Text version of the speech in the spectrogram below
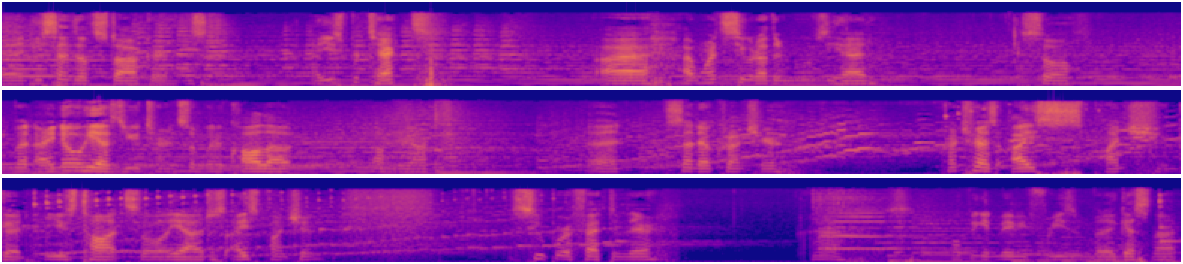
And he sends out Stalker. I use Protect. Uh, I want to see what other moves he had. So, but I know he has U-turn, so I'm going to call out Umbreon. And send out Cruncher. Cruncher has Ice Punch. Good. He used Taunt, so yeah, just Ice Punch him. Super effective there. Uh, hoping it maybe freeze him, but I guess not.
